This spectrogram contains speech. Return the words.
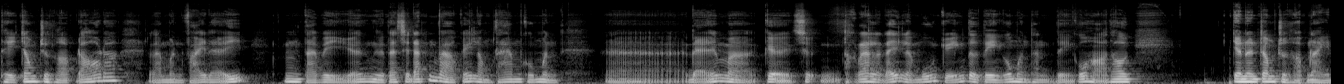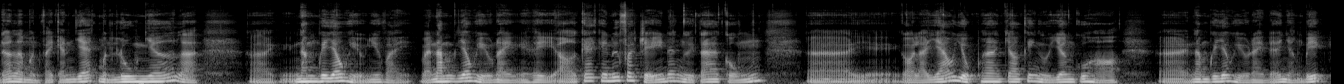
thì trong trường hợp đó đó là mình phải để ý. Ừ, tại vì ờ, người ta sẽ đánh vào cái lòng tham của mình à, để mà cái sự thật ra là đấy là muốn chuyển từ tiền của mình thành tiền của họ thôi. Cho nên trong trường hợp này đó là mình phải cảnh giác mình luôn nhớ là À, năm cái dấu hiệu như vậy. Và năm dấu hiệu này thì ở các cái nước phát triển đó người ta cũng à, gọi là giáo dục ha cho cái người dân của họ à, năm cái dấu hiệu này để nhận biết.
